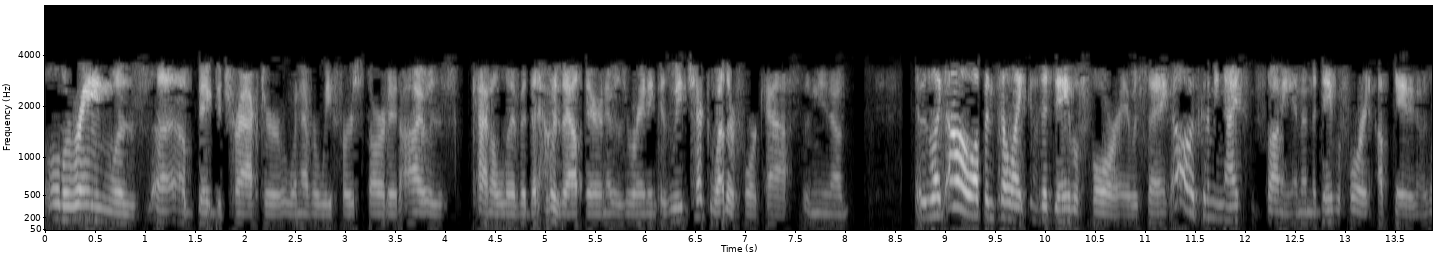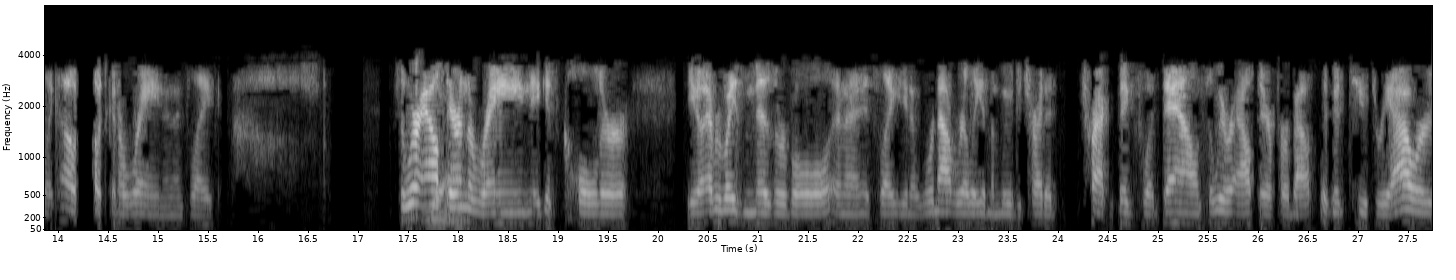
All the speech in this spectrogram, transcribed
Well, the rain was a big detractor whenever we first started. I was kind of livid that I was out there and it was raining because we checked weather forecasts and you know it was like, oh, up until like the day before, it was saying, oh, it's gonna be nice and sunny, and then the day before it updated, and it was like, oh, it's gonna rain, and it's like, so we're out yeah. there in the rain, it gets colder, you know, everybody's miserable and then it's like, you know, we're not really in the mood to try to track Bigfoot down. So we were out there for about a good two, three hours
